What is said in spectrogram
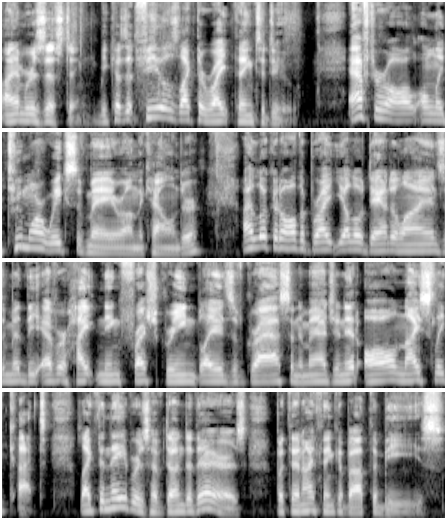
I am resisting because it feels like the right thing to do. After all, only two more weeks of May are on the calendar. I look at all the bright yellow dandelions amid the ever heightening fresh green blades of grass and imagine it all nicely cut, like the neighbors have done to theirs. But then I think about the bees.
